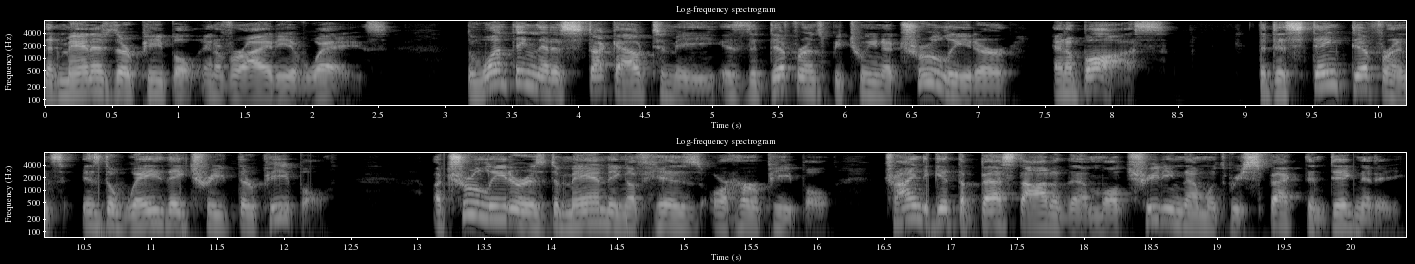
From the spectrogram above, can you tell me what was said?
that manage their people in a variety of ways. The one thing that has stuck out to me is the difference between a true leader and a boss. The distinct difference is the way they treat their people. A true leader is demanding of his or her people, trying to get the best out of them while treating them with respect and dignity.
